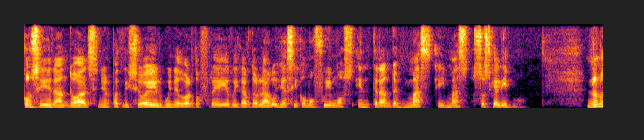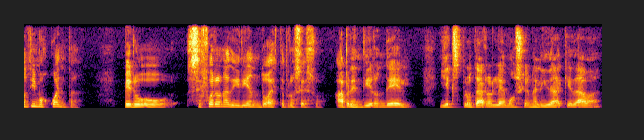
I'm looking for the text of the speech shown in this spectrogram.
considerando al señor Patricio Elwin, Eduardo Frey, Ricardo Lagos y así como fuimos entrando en más y más socialismo. No nos dimos cuenta, pero se fueron adhiriendo a este proceso, aprendieron de él y explotaron la emocionalidad que daba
